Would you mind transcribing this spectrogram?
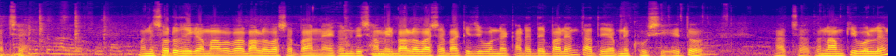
আচ্ছা। একটু ভালোবাসি চাই মানে ছোট থেকে মা বাবার ভালোবাসা পান না এখন যদি স্বামীর ভালোবাসা বাকি জীবনটা কাটাতে পারেন তাতে আপনি খুশি এই তো? আচ্ছা তো নাম কি বললেন?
